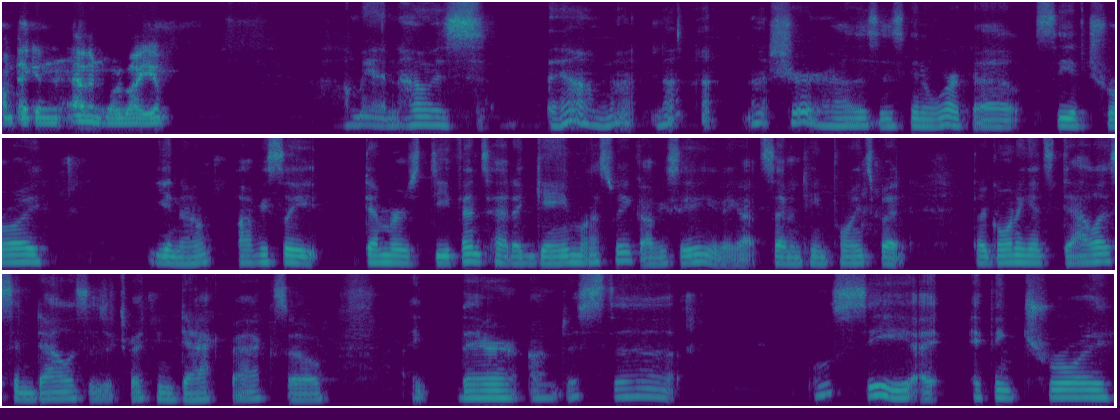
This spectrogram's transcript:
I'm picking Evan. What about you? Oh man, how is? Yeah, I'm not not not, not sure how this is gonna work. Uh, see if Troy, you know, obviously Denver's defense had a game last week. Obviously, they got 17 points, but they're going against Dallas, and Dallas is expecting Dak back. So, I there, I'm just uh, we'll see. I I think Troy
